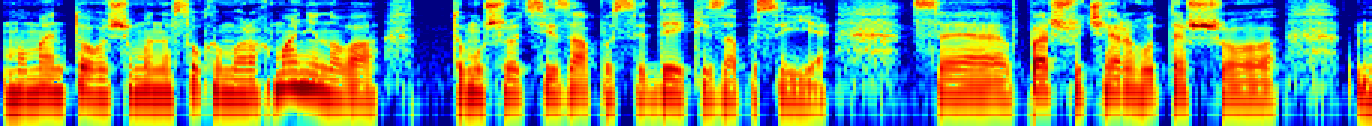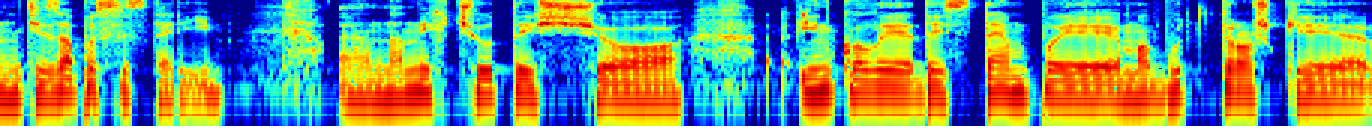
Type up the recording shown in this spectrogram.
момент того, що ми не слухаємо Рахманінова, тому що ці записи, деякі записи є. Це в першу чергу те, що ті записи старі. Е, на них чути, що інколи десь темпи, мабуть, трошки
